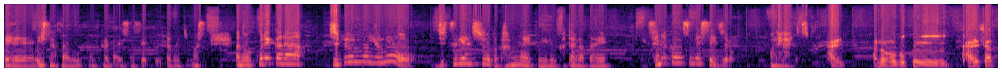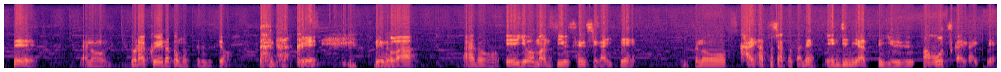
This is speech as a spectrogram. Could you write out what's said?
えー、伊佐さんにお伺いさせていただきます。あのこれから自分の夢を実現しようと考えている方々へ、背中を押すメッセージをお願いいたします。はい、あの僕、会社ってあのドラクエだと思ってるんですよ。ドラクエ。っていうのは、あの営業マンっていう戦士がいて、その開発者とかねエンジニアっていう魔法使いがいて、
